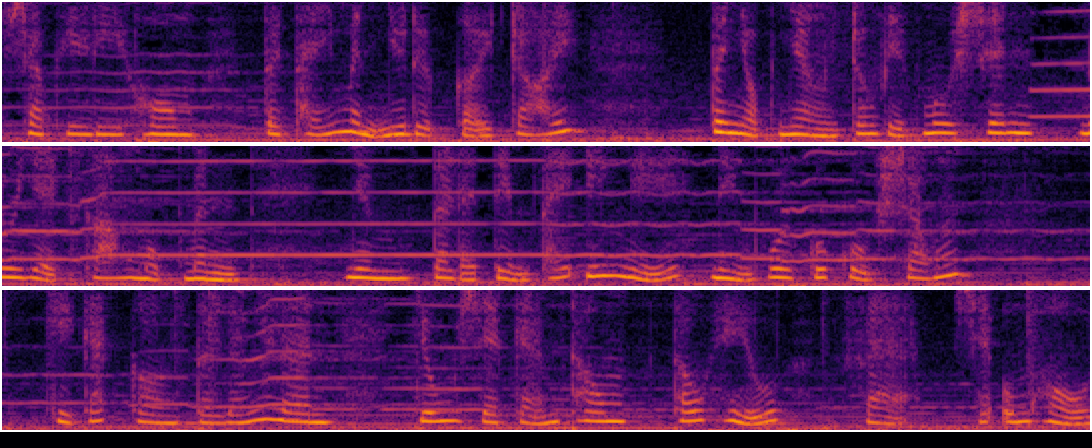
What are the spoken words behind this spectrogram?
Sau khi ly hôn, tôi thấy mình như được cởi trói. Tôi nhọc nhằn trong việc mưu sinh, nuôi dạy con một mình, nhưng tôi lại tìm thấy ý nghĩa, niềm vui của cuộc sống. Khi các con tôi lớn lên, chúng sẽ cảm thông, thấu hiểu và sẽ ủng hộ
